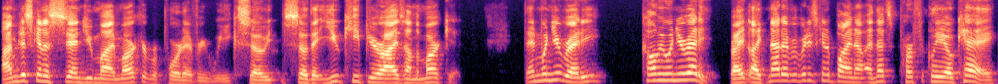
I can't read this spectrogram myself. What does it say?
I'm just going to send you my market report every week. So, so that you keep your eyes on the market. Then when you're ready, call me when you're ready, right? Like not everybody's going to buy now and that's perfectly okay.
